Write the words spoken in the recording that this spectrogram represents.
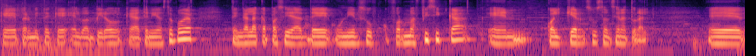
que permite que el vampiro que ha tenido este poder tenga la capacidad de unir su forma física en cualquier sustancia natural. Eh,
